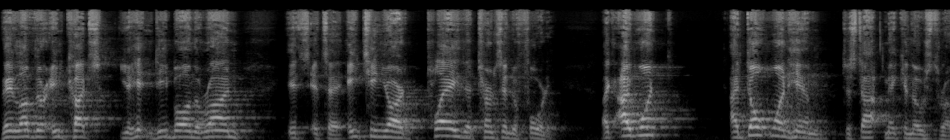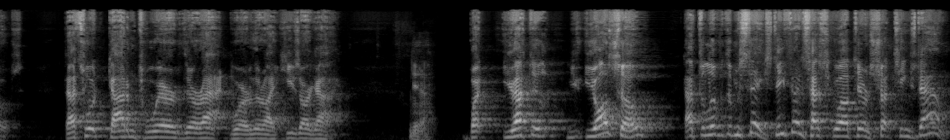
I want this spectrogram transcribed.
They love their in cuts. You're hitting Deebo on the run. It's it's an 18 yard play that turns into 40. Like I want, I don't want him to stop making those throws. That's what got him to where they're at, where they're like, he's our guy. Yeah. But you have to, you also have to live with the mistakes. Defense has to go out there and shut teams down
